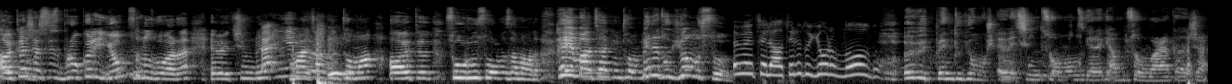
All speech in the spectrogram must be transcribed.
Arkadaşlar siz brokoli yiyor musunuz bu arada? Evet şimdi Ben yemiyorum. Tom'a artık soruyu sorma zamanı. Hey Maltakin Tom beni duyuyor musun? Evet Ela seni duyuyorum ne oldu? Evet beni duyuyormuş. Evet şimdi sormamız gereken bir soru var arkadaşlar.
